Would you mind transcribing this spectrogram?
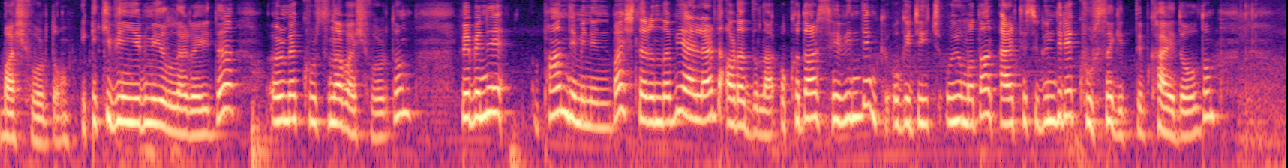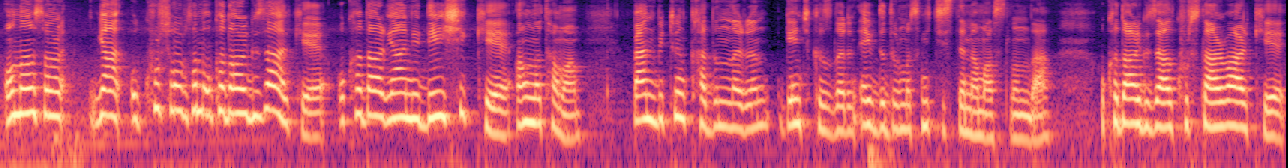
başvurdum. 2020 yıllarıydı. Örmek kursuna başvurdum. Ve beni pandeminin başlarında bir yerlerde aradılar. O kadar sevindim ki o gece hiç uyumadan ertesi gün direkt kursa gittim, kaydoldum. Ondan sonra yani o kurs ortamı o kadar güzel ki, o kadar yani değişik ki anlatamam. Ben bütün kadınların, genç kızların evde durmasını hiç istemem aslında. O kadar güzel kurslar var ki.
